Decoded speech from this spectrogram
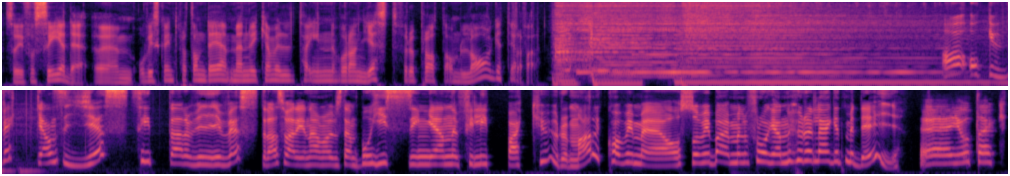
Så vi får se det. Um, och vi ska inte prata om det, men vi kan väl ta in våran gäst för att prata om laget i alla fall. Ja, och veckans gäst hittar vi i västra Sverige, närmare bestämt på hissingen. Filippa Kurmark har vi med oss. Och vi börjar med frågan, hur är läget med dig? Eh, jo tack,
